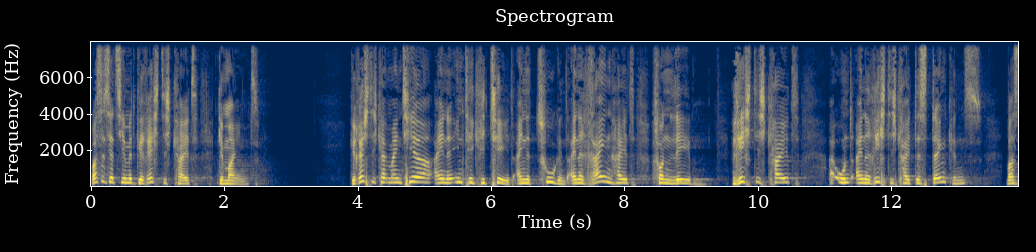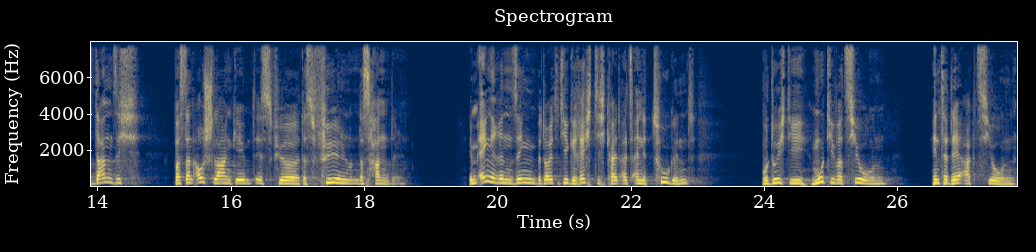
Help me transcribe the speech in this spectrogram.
Was ist jetzt hier mit Gerechtigkeit gemeint? Gerechtigkeit meint hier eine Integrität, eine Tugend, eine Reinheit von Leben, Richtigkeit und eine Richtigkeit des Denkens, was dann sich, was dann ausschlaggebend ist für das Fühlen und das Handeln. Im engeren Sinn bedeutet hier Gerechtigkeit als eine Tugend, wodurch die Motivation hinter der Aktion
